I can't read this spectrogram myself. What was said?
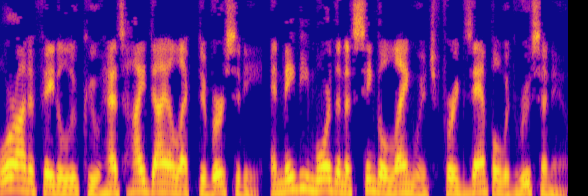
Oirata Fataluku has high dialect diversity, and may be more than a single language, for example with Rusenu.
